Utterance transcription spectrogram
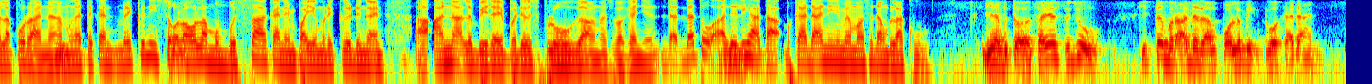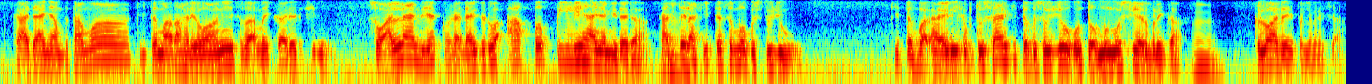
laporan ah, hmm. mengatakan mereka ni seolah-olah membesarkan empire mereka dengan uh, anak lebih daripada 10 orang dan sebagainya. Datuk hmm. ada lihat tak keadaan ini memang sedang berlaku? Ya, betul. Saya setuju. Kita berada dalam polemik dua keadaan. Keadaan yang pertama, kita marah dia orang ni sebab mereka ada di sini. Soalan dia, keadaan kedua, apa pilihan yang kita ada? Katalah hmm. kita semua bersetuju kita buat hari keputusan kita bersetuju untuk mengusir mereka. Hmm. keluar dari Malaysia.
